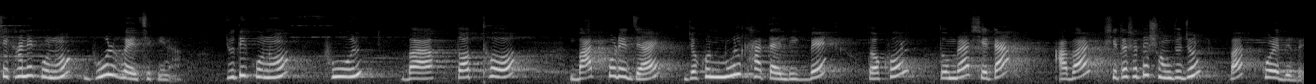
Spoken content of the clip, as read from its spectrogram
সেখানে কোনো ভুল হয়েছে কিনা। যদি কোনো ভুল বা তথ্য বাদ পড়ে যায়, যখন মূল খাতায় লিখবে, তখন তোমরা সেটা আবার সেটার সাথে সংযোজন বা করে দেবে।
